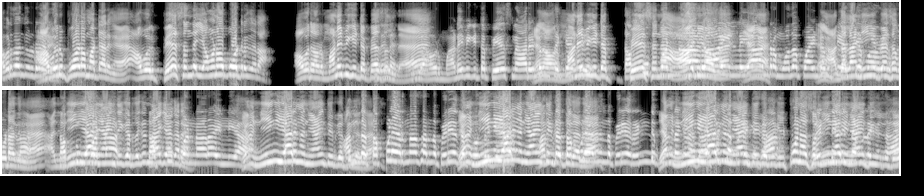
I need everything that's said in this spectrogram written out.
அவர் தான் சொல்றாரு. அவரு போட மாட்டாருங்க. அவர் பேசுனத எவனோ போட்டிருக்கிறான். அவர் அவர் மனைவி கிட்ட இல்ல, அவர் மனைவி கிட்ட secondary. மனைவி கிட்ட பேசின ஆடியோவை இல்லையான்ற முத பாயிண்ட் அதெல்லாம் நீங்க பேசக்கூடாதுங்க. அது நீங்க யார் நியாயம் தீர்க்கிறதுக்கு நான் கேக்குறேன் பண்ணாரா இல்லையா? நீங்க யாருங்க நியாயம் அந்த தீர்க்கிறதுக்கு தப்புல இருந்தா சார் இந்த பெரிய நீங்க. யாருங்க நியாயம் அந்த? இருந்து இந்த பெரிய ரெண்டு நீங்க யாருங்க நியாயம் தீர்க்கிறதுக்கு? இப்போ நான் சொல்ல நீங்க யாரு நியாயம் தீர்க்கிறது?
